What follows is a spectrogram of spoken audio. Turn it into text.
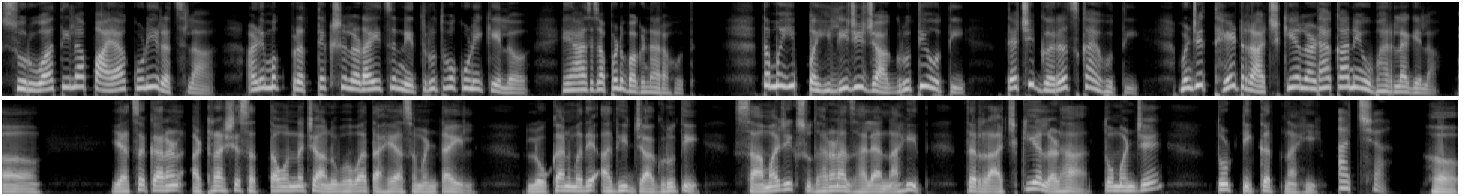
सुरुवातीला पाया कुणी रचला आणि मग प्रत्यक्ष लढाईचं नेतृत्व कुणी केलं हे आज आपण बघणार आहोत. तर मग ही पहिली जी जागृती होती त्याची गरज काय होती? म्हणजे थेट राजकीय लढा का नाही उभारला गेला? अं, याचं कारण अठराशे सत्तावन्नच्या अनुभवात आहे असं म्हणता येईल. लोकांमध्ये आधी जागृती सामाजिक सुधारणा झाल्या नाहीत तर राजकीय लढा तो म्हणजे तो टिकत नाही. अच्छा. हो.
